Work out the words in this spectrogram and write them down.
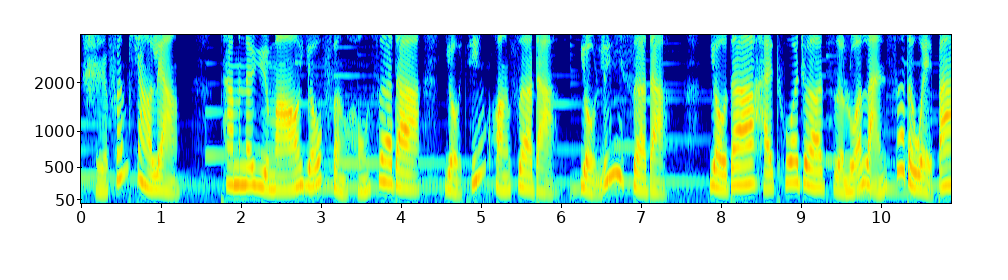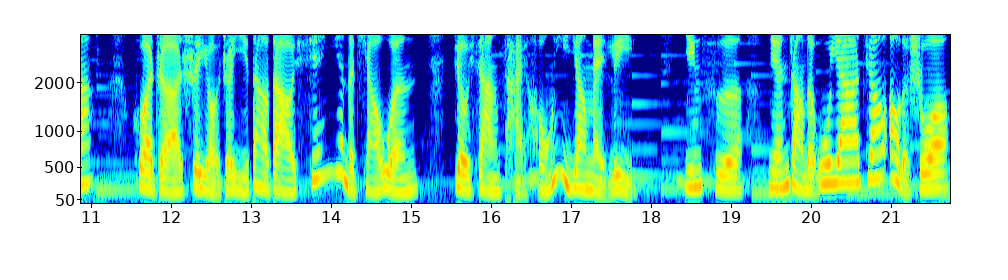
十分漂亮。它们的羽毛有粉红色的，有金黄色的，有绿色的，有的还拖着紫罗兰色的尾巴，或者是有着一道道鲜艳的条纹，就像彩虹一样美丽。因此，年长的乌鸦骄傲地说：“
